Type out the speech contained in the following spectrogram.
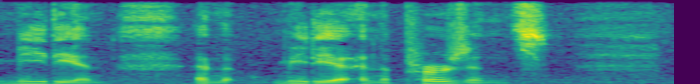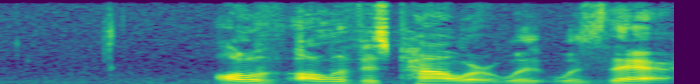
Median and the Media and the Persians. All of all of his power was, was there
